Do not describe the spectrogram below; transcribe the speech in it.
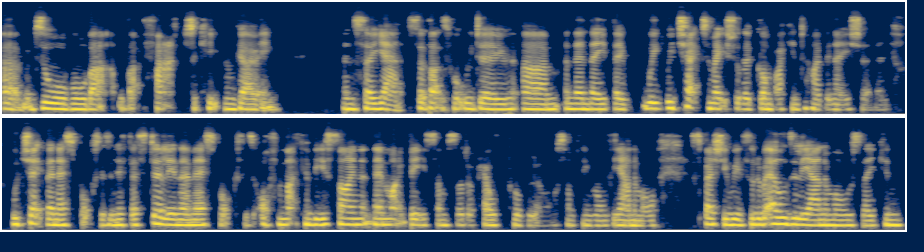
uh, absorb all that all that fat to keep them going. and so yeah, so that's what we do. Um, and then they they we, we check to make sure they've gone back into hibernation, and we'll check their nest boxes. And if they're still in their nest boxes, often that can be a sign that there might be some sort of health problem or something wrong with the animal. Especially with sort of elderly animals, they can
